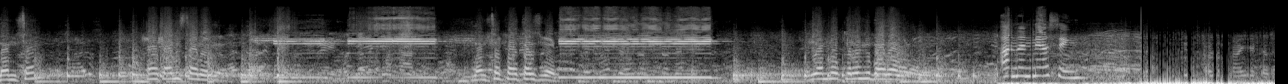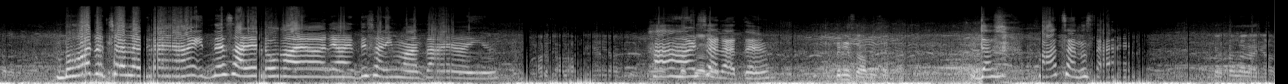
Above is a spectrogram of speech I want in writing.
लमसम पैंतालीस साल हो गया। लमसम पैंतालीस वर्ष। ये हम लोग करेंगे बाधा अनन्या सिंह। बहुत अच्छा लग रहा है यहाँ, इतने सारे लोग आए और यहाँ इतनी सारी माताएँ आई हैं। हाँ हर साल आते हैं। कितने सालों से दस पाँच सालों से आ रहे हैं। कैसा लगा यहाँ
